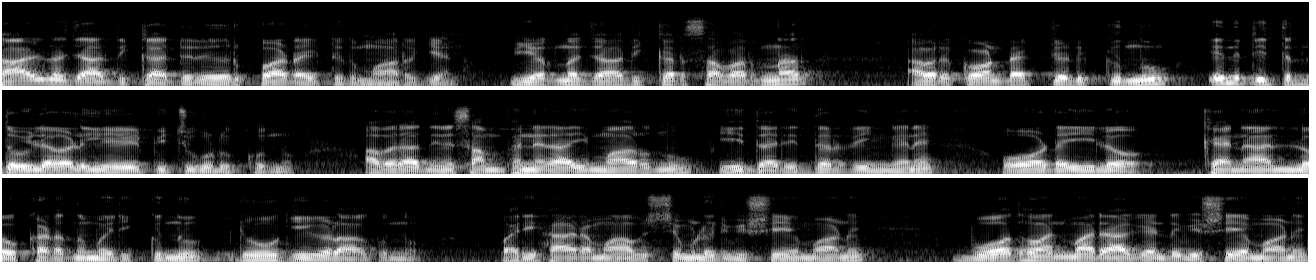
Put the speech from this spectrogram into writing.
താഴ്ന്ന ജാതിക്കാരുടെ ഒരു ഏർപ്പാടായിട്ട് ഇത് മാറുകയാണ്. ഉയർന്ന ജാതിക്കാർ സവർണർ അവർ കോണ്ടാക്റ്റ് എടുക്കുന്നു. എന്നിട്ട് ഇത്തരം തൊഴിലാളിയെ ഏൽപ്പിച്ചു കൊടുക്കുന്നു. അവരതിന് സമ്പന്നരായി മാറുന്നു. ഈ ദരിദ്രർ ഇങ്ങനെ ഓടയിലോ കനാലിലോ കടന്നു മരിക്കുന്നു. രോഗികളാകുന്നു. പരിഹാരം ആവശ്യമുള്ളൊരു വിഷയമാണ്. ബോധവാന്മാരാകേണ്ട വിഷയമാണ്.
